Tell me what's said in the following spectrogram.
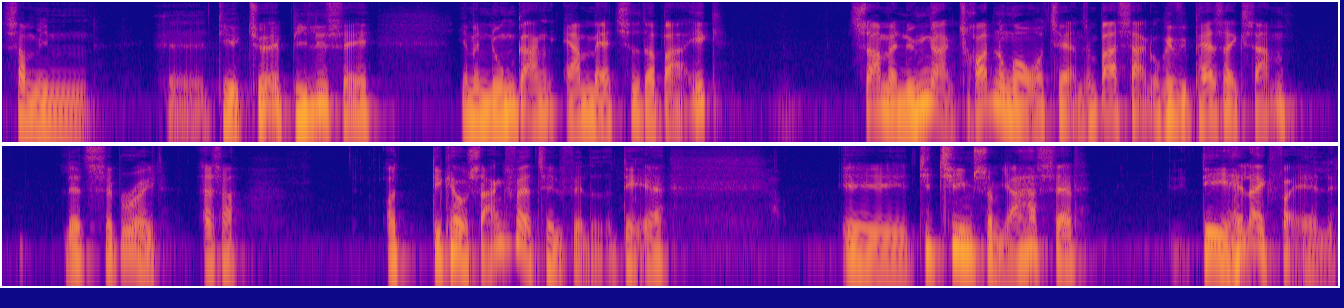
som min øh, direktør i Billy sagde, jamen nogle gange er matchet der bare ikke. Så har man ikke engang trådt nogle over til som bare sagt, okay, vi passer ikke sammen. Let's separate. Altså, og det kan jo sagtens være tilfældet. Det er, øh, de teams, som jeg har sat, det er heller ikke for alle.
